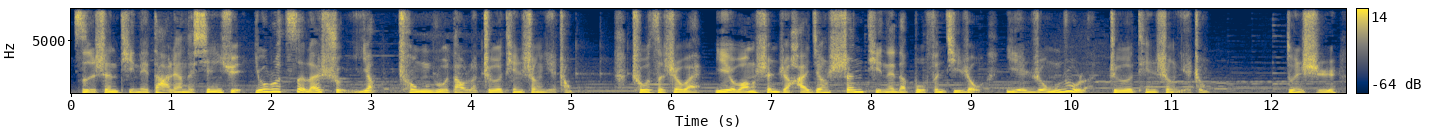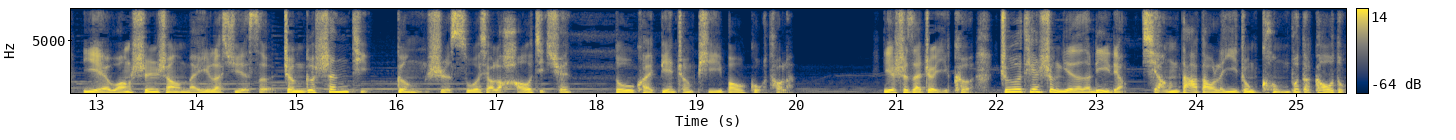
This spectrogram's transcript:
自身体内大量的鲜血犹如自来水一样冲入到了遮天圣液中。除此之外，叶王甚至还将身体内的部分肌肉也融入了遮天圣液中。顿时，叶王身上没了血色，整个身体更是缩小了好几圈，都快变成皮包骨头了。也是在这一刻，遮天圣夜的力量强大到了一种恐怖的高度，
